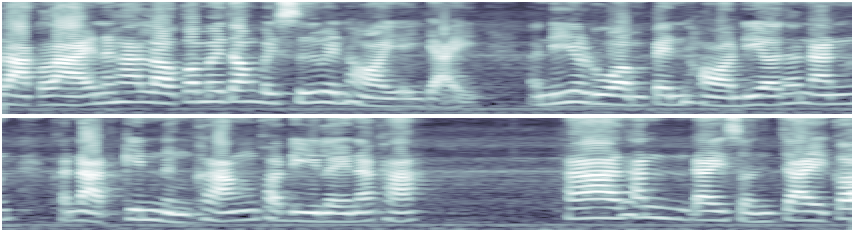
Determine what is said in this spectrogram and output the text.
หลากหลายนะคะ เราก็ไม่ต้องไปซื้อเป็นห่อใหญ่ ๆ อันนี้รวมเป็นห่อเดียวเท่านั้นขนาดกินหนึ่งครั้งพอดีเลยนะคะ ถ้าท่านใดสนใจก็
